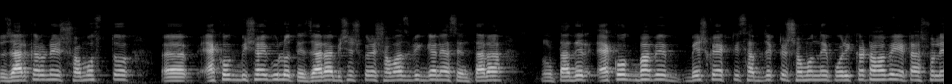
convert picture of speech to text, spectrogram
তো যার কারণে সমস্ত একক বিষয়গুলোতে যারা বিশেষ করে সমাজবিজ্ঞানে আছেন, তারা তাদের এককভাবে বেশ কয়েকটি সাবজেক্টের সমন্বয়ে পরীক্ষাটা হবে। এটা আসলে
